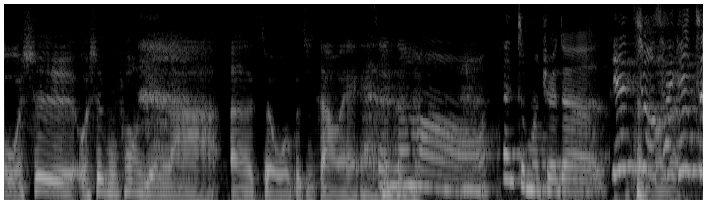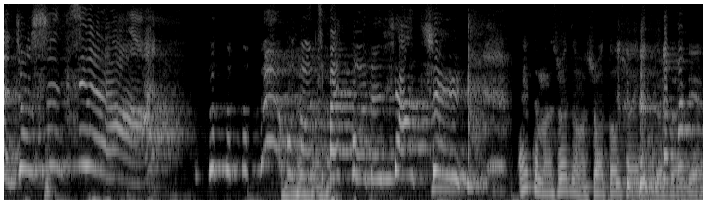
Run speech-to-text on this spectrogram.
我是我是不碰烟啦，呃，酒我不知道哎，真的哈，但怎么觉得烟酒才可以拯救世界啊？我才活得下去。哎，怎么说怎么说，多说一点，多说一点。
